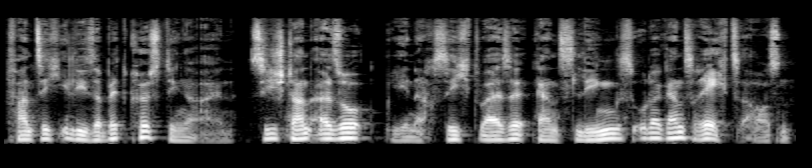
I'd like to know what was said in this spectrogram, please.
fand sich Elisabeth Köstinger ein. Sie stand also, je nach Sichtweise, ganz links oder ganz rechts außen.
